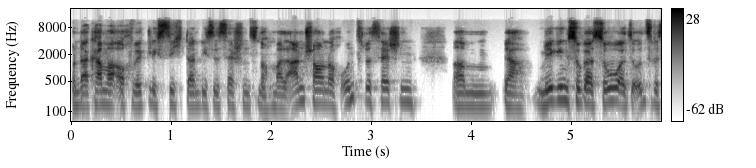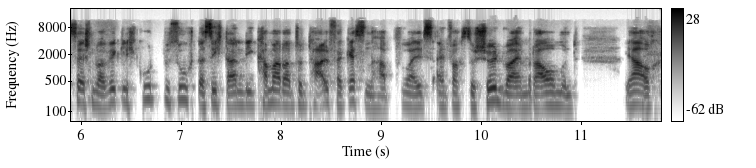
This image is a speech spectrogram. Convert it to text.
Und da kann man auch wirklich sich dann diese Sessions nochmal anschauen, auch unsere Session. Ähm, ja, mir ging es sogar so, also unsere Session war wirklich gut besucht, dass ich dann die Kamera total vergessen habe, weil es einfach so schön war im Raum und ja auch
